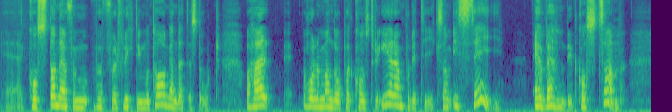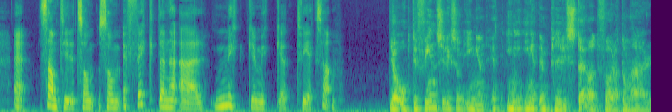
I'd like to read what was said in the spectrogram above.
eh, kostnaden för, för flyktingmottagandet är stort. Och här håller man då på att konstruera en politik som i sig är väldigt kostsam. Samtidigt som, som effekterna är mycket, mycket tveksam. Ja, och det finns ju liksom ingen, ett, inget empiriskt stöd för att de här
